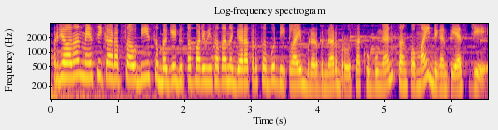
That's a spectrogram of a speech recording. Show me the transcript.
Perjalanan Messi ke Arab Saudi sebagai duta pariwisata negara tersebut diklaim benar-benar merusak hubungan sang pemain dengan PSG.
